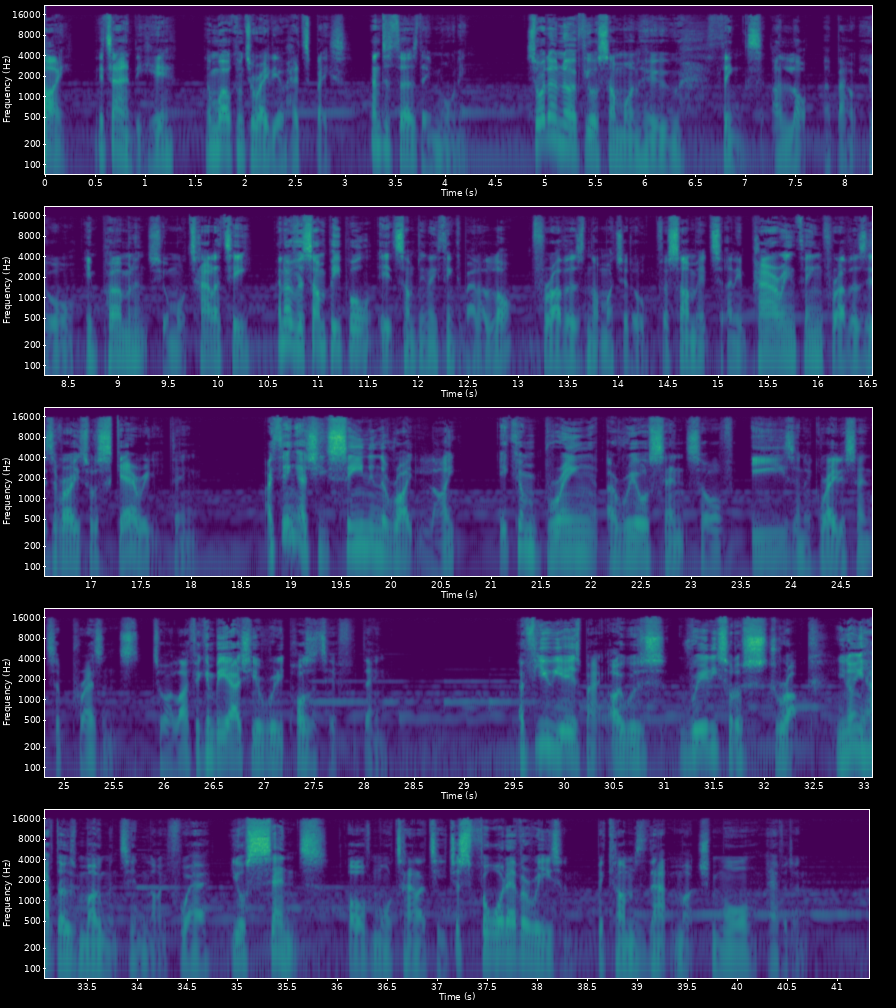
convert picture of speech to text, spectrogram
Hi, it's Andy here, and welcome to Radio Headspace and to Thursday morning. So, I don't know if you're someone who thinks a lot about your impermanence, your mortality. I know for some people it's something they think about a lot, for others, not much at all. For some, it's an empowering thing, for others, it's a very sort of scary thing. I think, actually, seen in the right light, it can bring a real sense of ease and a greater sense of presence to our life. It can be actually a really positive thing. A few years back, I was really sort of struck. You know, you have those moments in life where your sense of mortality, just for whatever reason, becomes that much more evident.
